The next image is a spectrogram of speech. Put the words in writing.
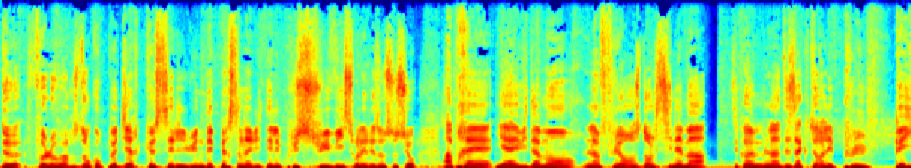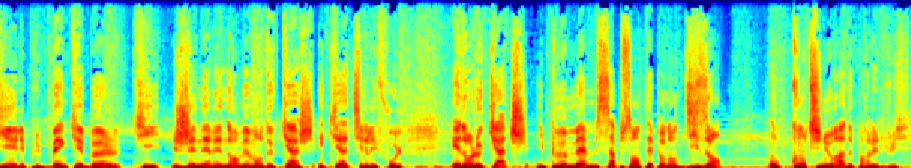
de followers. Donc on peut dire que c'est l'une des personnalités les plus suivies sur les réseaux sociaux. Après, il y a évidemment l'influence dans le cinéma. C'est quand même l'un des acteurs les plus payés, les plus bankable, qui génère énormément de cash et qui attire les foules. Et dans le catch, il peut même s'absenter pendant 10 ans. On continuera de parler de lui.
